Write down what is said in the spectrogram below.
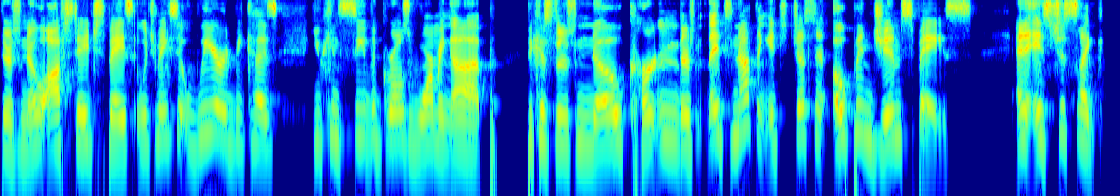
there's no offstage space, which makes it weird because you can see the girls warming up because there's no curtain there's it's nothing it's just an open gym space and it's just like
